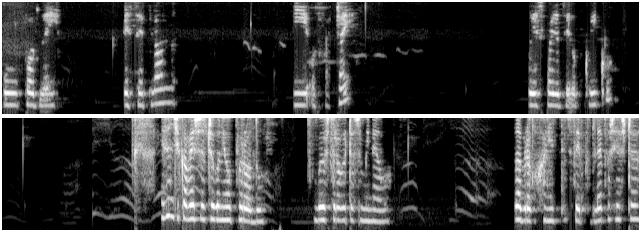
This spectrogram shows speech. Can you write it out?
pół podlej. Jest. I otwaczaj. Pójdę spać do tego pokoiku. Jestem ciekawa jeszcze, dlaczego nie ma porodu. Bo już trochę czasu minęło. Dobra, kochanie, ty tutaj podlewasz jeszcze.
